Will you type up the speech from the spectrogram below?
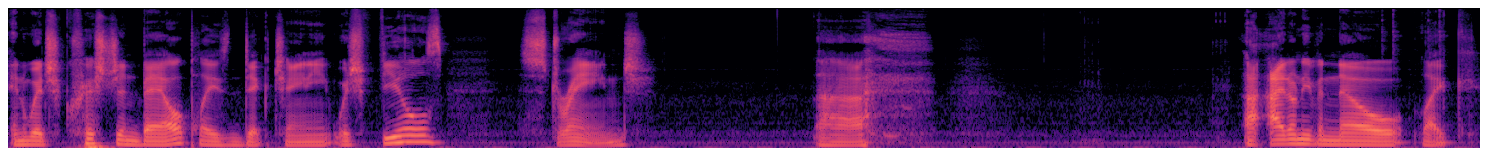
in which Christian Bale plays Dick Cheney, which feels strange. Uh, I, I don't even know like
